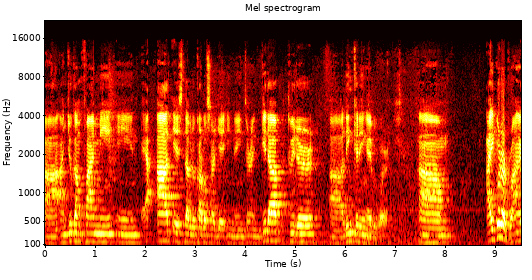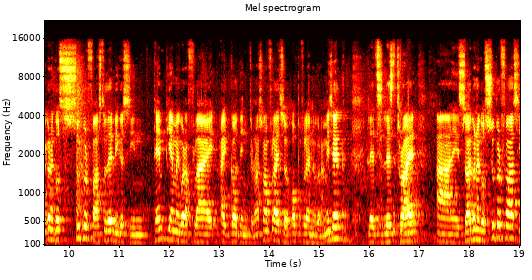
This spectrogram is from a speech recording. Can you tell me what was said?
Uh, and you can find me in at swcarlosrj in the internet, GitHub, Twitter, uh, LinkedIn, everywhere. Um, I gotta run. I'm gonna go super fast today because in 10 p.m. I gotta fly. I got the international flight, so hopefully I'm not gonna miss it. let's let's try it. And so I'm gonna go super fast.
